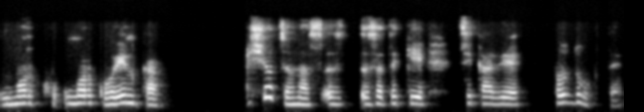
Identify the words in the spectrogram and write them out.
морку, морквинка. Що це у нас е, за такі цікаві продукти?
